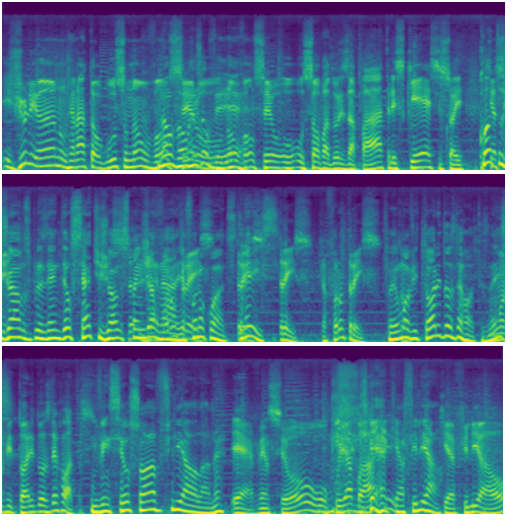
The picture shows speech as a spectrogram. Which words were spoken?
e Juliano, Renato Augusto não vão Não vão ser, o- resolver. não vão ser o- os salvadores da pátria. Esquece isso aí. Quantos Porque, assim, jogos o presidente deu? Sete jogos pra já engrenar. Já três. foram quantos? Três. Três. Já foram três. Foi uma vitória e duas derrotas, né? Uma vitória e duas derrotas. E venceu só a filial lá, né? É, venceu o Cuiabá. É, que é a filial. que é filial,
